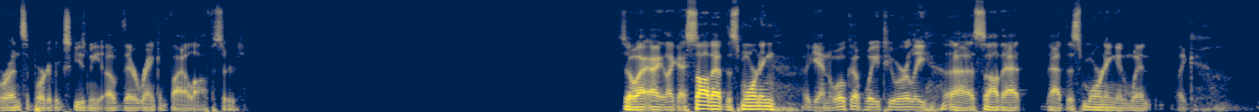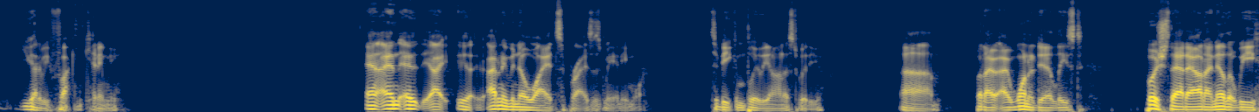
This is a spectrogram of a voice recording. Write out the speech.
or unsupportive, excuse me, of their rank and file officers. So I, I, like I saw that this morning. Again, woke up way too early. Uh, saw that that this morning and went like, "You got to be fucking kidding me." And, and I I don't even know why it surprises me anymore, to be completely honest with you. Um, but I, I wanted to at least push that out. I know that we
